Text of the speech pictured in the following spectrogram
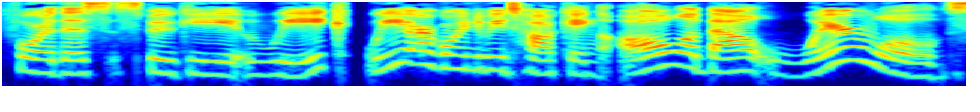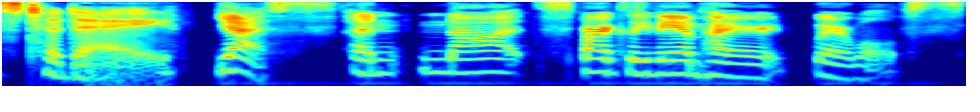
for this spooky week. We are going to be talking all about werewolves today. Yes, and not sparkly vampire werewolves.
